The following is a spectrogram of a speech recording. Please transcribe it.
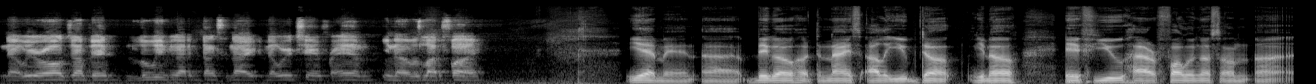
You know, we were all jumping. Lou even got a dunk tonight. You know, we were cheering for him. You know, it was a lot of fun. Yeah, man. Uh, Big O had the nice alley oop dunk. You know, if you are following us on uh,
